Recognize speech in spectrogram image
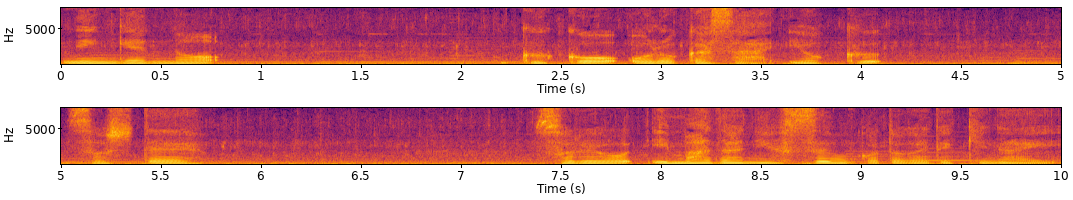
人間の愚行愚かさ欲。そしてそれをいまだに防ぐことができない。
